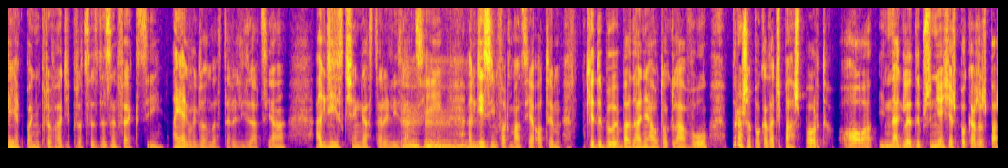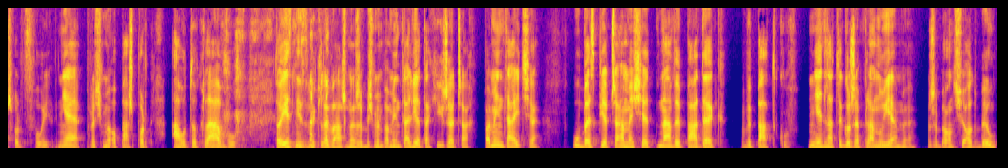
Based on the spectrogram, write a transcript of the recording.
A jak pani prowadzi proces dezynfekcji? A jak wygląda sterylizacja? A gdzie jest księga sterylizacji? Mhm. A gdzie jest informacja o tym, kiedy były badania autoklawu? Proszę pokazać paszport. O, i nagle ty przyniesiesz, pokażesz paszport swój. Nie, prosimy o paszport autoklawu. To jest niezwykle ważne, żebyśmy pamiętali o takich rzeczach. Pamiętajcie, ubezpieczamy się na wypadek wypadków. Nie dlatego, że planujemy, żeby on się odbył,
